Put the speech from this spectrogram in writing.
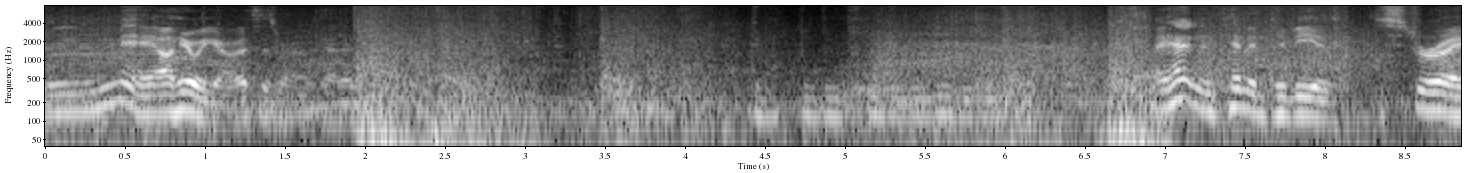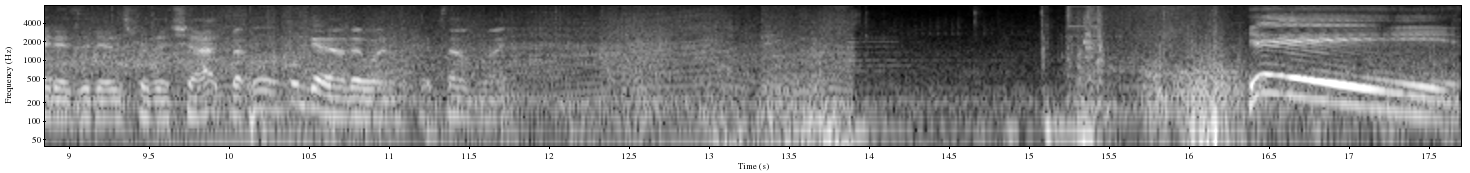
we may... Oh, here we go. This is where I was headed. I hadn't intended to be as destroyed as it is for this shot, but we'll, we'll get another one at some point. Yay!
